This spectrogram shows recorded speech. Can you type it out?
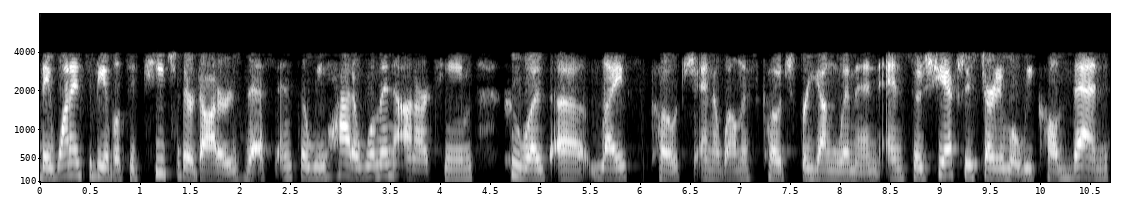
they wanted to be able to teach their daughters this. And so we had a woman on our team who was a life coach and a wellness coach for young women. And so she actually started what we called then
